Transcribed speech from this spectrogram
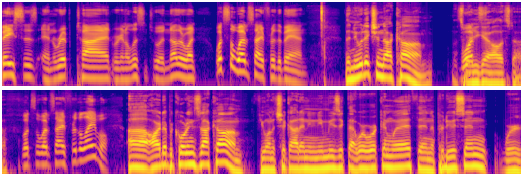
Faces and Riptide. We're going to listen to another one. What's the website for the band? TheNewAddiction.com. That's where you get all the stuff. What's the website for the label? Uh, RWRecordings.com. If you want to check out any new music that we're working with and producing, we're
